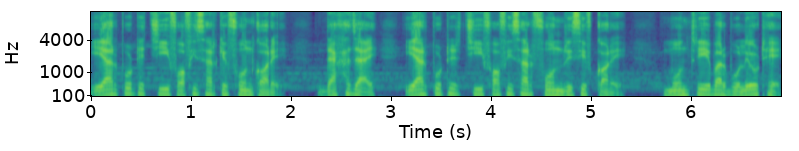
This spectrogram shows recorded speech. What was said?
এয়ারপোর্টে চিফ অফিসারকে ফোন করে। দেখা যায়, এয়ারপোর্টের চিফ অফিসার ফোন রিসিভ করে। মন্ত্রী এবার বলে ওঠে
